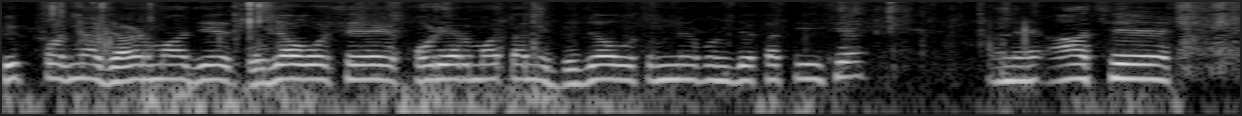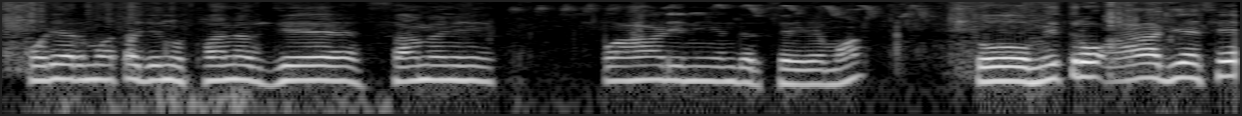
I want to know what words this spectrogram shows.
પીપળના ઝાડમાં જે ધજાઓ છે, ખોડિયાર માતાની ધજાઓ તમને પણ દેખાતી છે. અને આ છે ખોડિયાર માતાજીનું સ્થાનક જે સામેની પહાડીની અંદર છે એમાં. તો મિત્રો, આ જે છે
